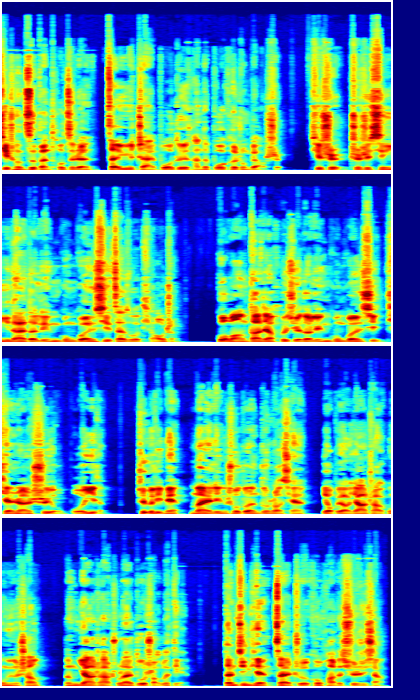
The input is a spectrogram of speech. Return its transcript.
启程资本投资人在与窄波对谈的播客中表示，其实这是新一代的零工关系在做调整。过往大家会觉得零工关系天然是有博弈的，这个里面卖零售端多少钱，要不要压榨供应商，能压榨出来多少个点。但今天在折扣化的趋势下，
